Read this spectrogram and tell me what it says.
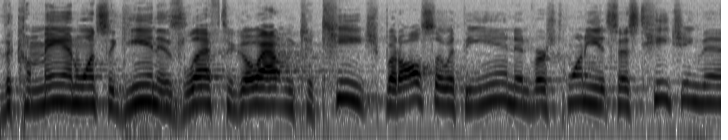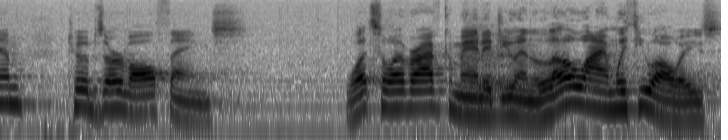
the command once again is left to go out and to teach, but also at the end in verse 20 it says, teaching them to observe all things whatsoever I've commanded you, and lo, I am with you always,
